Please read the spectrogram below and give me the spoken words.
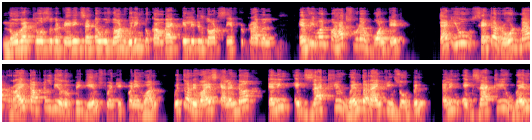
nowhere close to the training center who's not willing to come back till it is not safe to travel everyone perhaps would have wanted that you set a roadmap right up till the Olympic Games 2021 with a revised calendar telling exactly when the rankings open, telling exactly when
